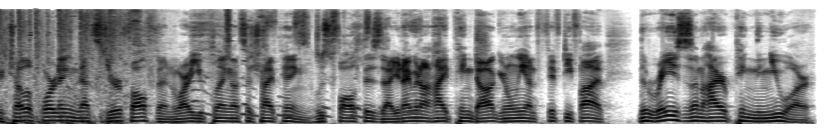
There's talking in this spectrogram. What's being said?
You're teleporting. That's your fault then. Why are you playing on such high ping? Whose fault is that? You're not even on high ping, dog. You're only on 55. The Raze is on higher ping than you are.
